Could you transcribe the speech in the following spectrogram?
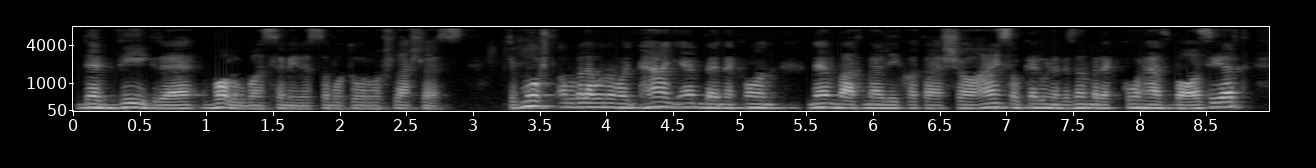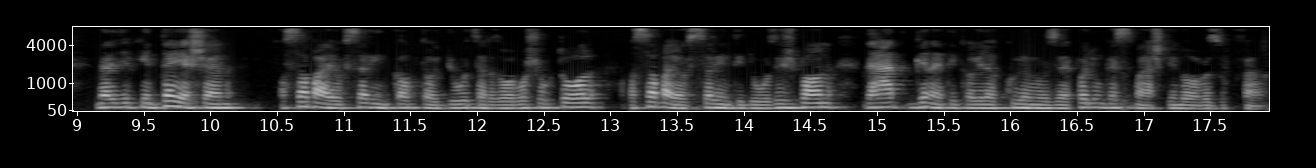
de végre valóban személyre szabott orvoslás lesz. Csak most abban belemondom, hogy hány embernek van nem várt mellékhatása, hányszor kerülnek az emberek kórházba azért, mert egyébként teljesen a szabályok szerint kaptak gyógyszert az orvosoktól, a szabályok szerinti dózisban, de hát genetikailag különbözőek vagyunk, ezt másként dolgozzuk fel.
